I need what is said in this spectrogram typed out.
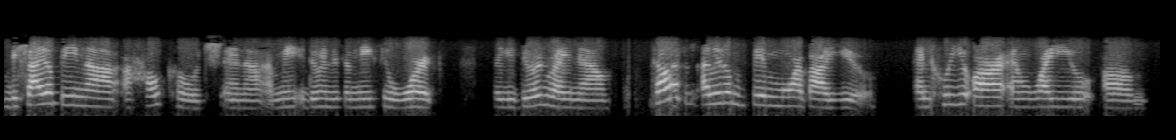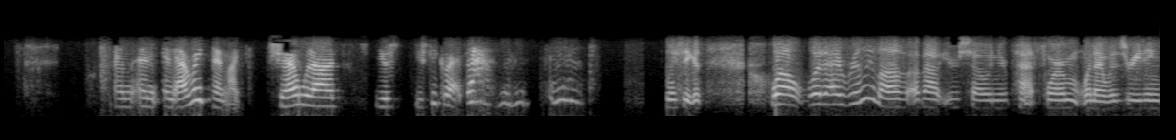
besides of being a, a health coach and uh, ama- doing this amazing work that you're doing right now, tell us a little bit more about you and who you are and why you um and and and everything. Like, share with us your your secret. My secrets. Well, what I really love about your show and your platform when I was reading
